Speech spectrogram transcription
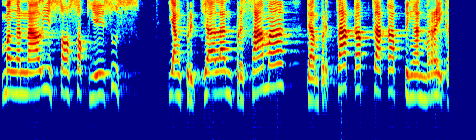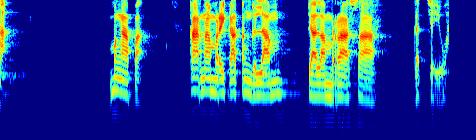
mengenali sosok Yesus yang berjalan bersama dan bercakap-cakap dengan mereka. Mengapa? Karena mereka tenggelam dalam rasa kecewa.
